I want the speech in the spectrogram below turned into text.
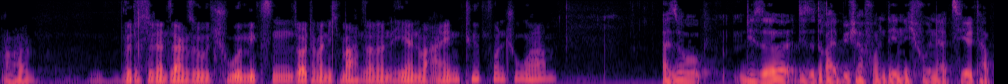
Aber würdest du dann sagen, so Schuhe mixen sollte man nicht machen, sondern eher nur einen Typ von Schuh haben? Also diese, diese drei Bücher, von denen ich vorhin erzählt habe,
